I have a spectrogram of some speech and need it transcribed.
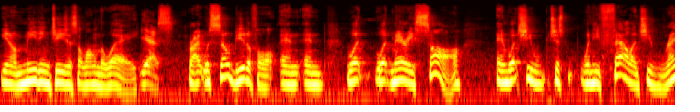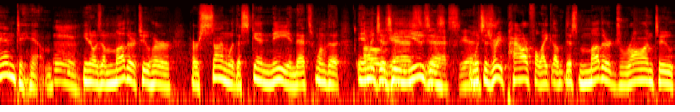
you know, meeting Jesus along the way, Yes. right, was so beautiful, and and what what Mary saw. And what she just when he fell and she ran to him, Mm. you know, as a mother to her her son with a skinned knee, and that's one of the images Oh, yes, he uses, yes, yes. which is very powerful. Like um, this mother drawn to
